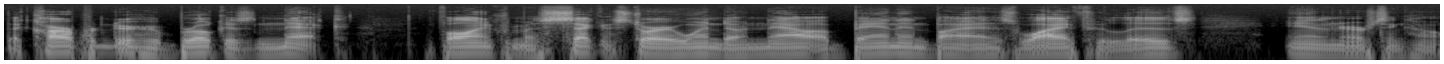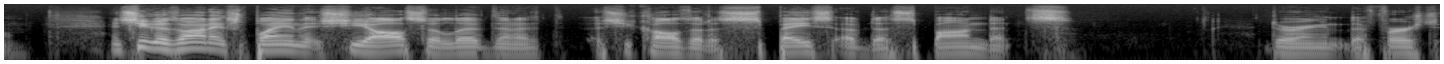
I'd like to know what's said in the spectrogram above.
the carpenter who broke his neck falling from a second story window, now abandoned by his wife who lives in a nursing home. And she goes on to explain that she also lived in a, she calls it a space of despondence during the first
